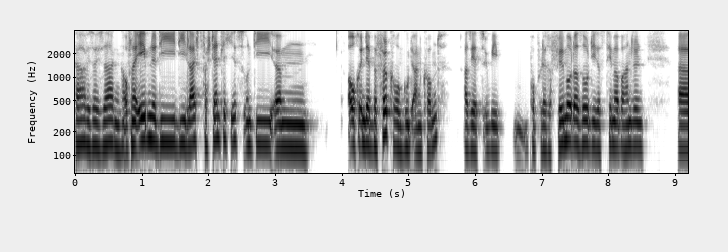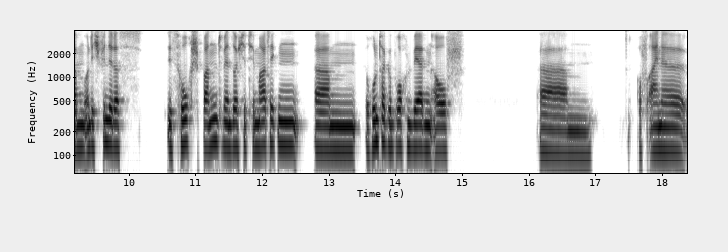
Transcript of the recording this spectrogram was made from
ja, wie soll ich sagen, auf einer Ebene, die, die leicht verständlich ist und die ähm, auch in der Bevölkerung gut ankommt. Also jetzt irgendwie populäre Filme oder so, die das Thema behandeln. Ähm, und ich finde, das ist hochspannend, wenn solche Thematiken ähm, runtergebrochen werden auf, ähm, auf, eine,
